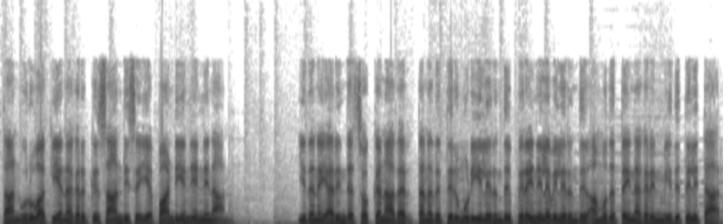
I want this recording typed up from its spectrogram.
தான் உருவாக்கிய நகருக்கு சாந்தி செய்ய பாண்டியன் எண்ணினான். இதனை அறிந்த சொக்கநாதர் தனது திருமுடியிலிருந்து பிறைநிலவிலிருந்து அமுதத்தை நகரின் மீது தெளித்தார்.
